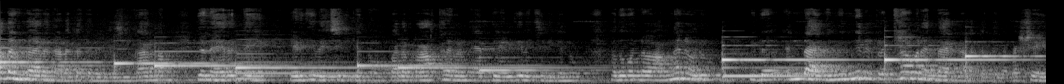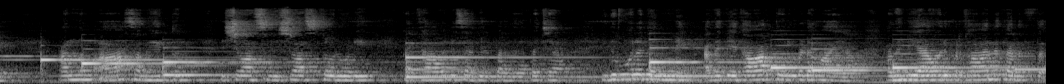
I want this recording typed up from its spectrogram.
അതെന്തായാലും നടക്കത്തില്ല ചേച്ചി. കാരണം ഇത് നേരത്തെ എഴുതി വെച്ചിരിക്കുന്നു. പല പ്രാർത്ഥനകൾ നേരത്തെ എഴുതി വെച്ചിരിക്കുന്നു. അതുകൊണ്ട് അങ്ങനെ ഒരു ഇത് എന്തായാലും ഇങ്ങനെ പ്രഖ്യാപനം എന്തായാലും നടക്കത്തില്ല. പക്ഷേ അന്നും ആ സമയത്തും വിശ്വാസ വിശ്വാസത്തോടുകൂടി കർത്താവിന്റെ സ്ഥലത്തിൽ പറഞ്ഞത് പച്ച ഇതുപോലെ തന്നെ അതിന്റെ യഥാർത്ഥ ഉറവിടമായ അതിന്റെ ആ ഒരു പ്രധാന തലത്ത്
